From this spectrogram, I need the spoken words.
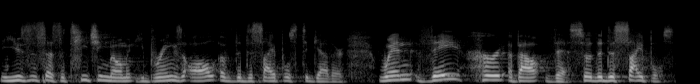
He uses this as a teaching moment. He brings all of the disciples together. When they heard about this, so the disciples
